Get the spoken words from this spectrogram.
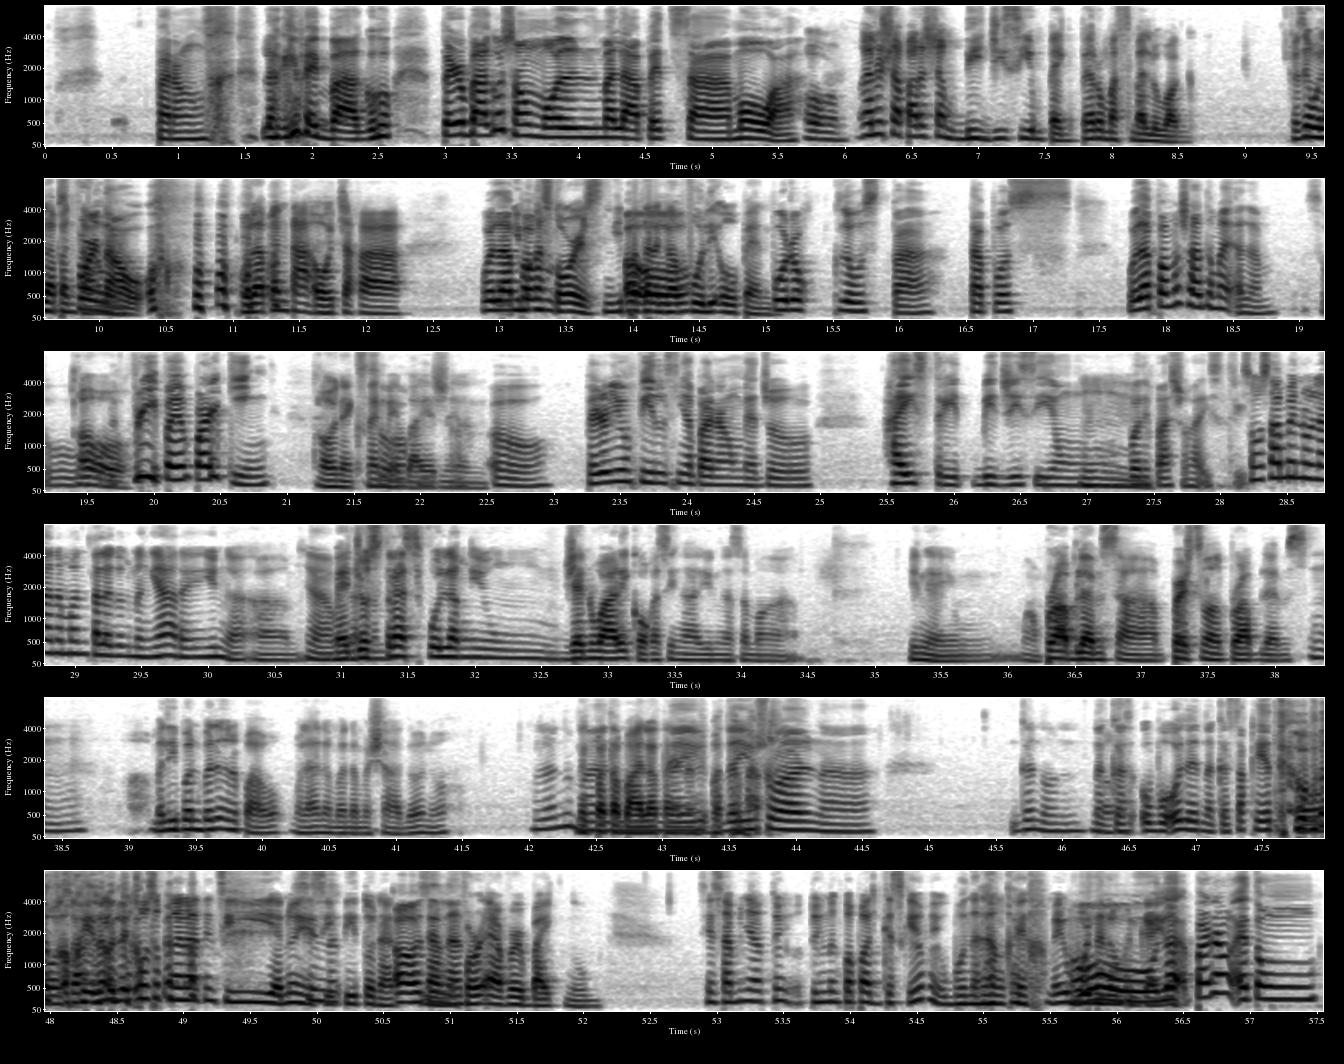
parang lagi may bago. Pero bago siyang mall malapit sa MOA. Oo. Ano siya, para siyang BGC yung peg, pero mas maluwag. Kasi wala pang For tao. now. Wala pang tao, tsaka Wala yung pang mga stores, hindi pa Oo. talaga fully open. puro closed pa. Tapos wala pa masyado may alam. So Oo. free pa yung parking. oh, next time So, may okay bayad na siya. yun. Oo. Pero yung feels niya parang medyo high street, BGC yung Mm. Bonifacio High Street. So, sa amin wala naman talagang nangyari. Yun nga, um, Yeah, medyo naman. stressful lang yung January ko kasi nga, yun nga sa mga, yun nga, yung mga problems, uh, personal problems. Mm. Uh, maliban ba na ano pa, wala naman na masyado, no? Wala naman. Nagpatabala tayo Na- ng nagpataba. The usual na ganun. Nagka-ubo ulit, nagkasakit. Tapos sa, okay na ulit. Kausap nga natin si, ano eh, si, Si- Tito Nat Oo, si ng Nat. Forever Bike Noob. Kasi sabi niya, tuwing, tuwing nagpa-podcast kayo, may ubo na lang kayo. May ubo na naman kayo. la- parang etong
